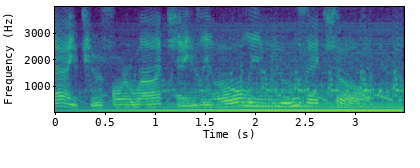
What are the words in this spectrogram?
thank you for watching the Holy Music Show.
